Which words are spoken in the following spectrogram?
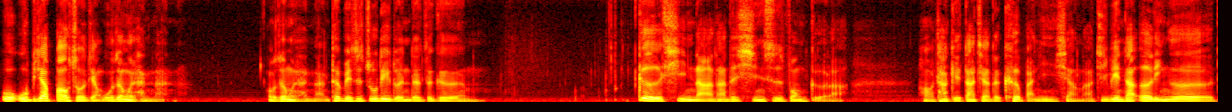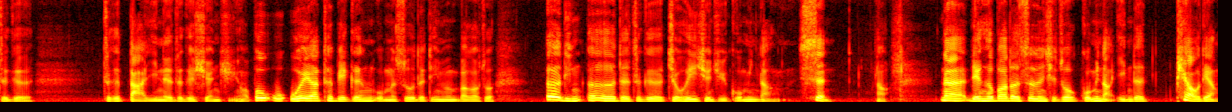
我我比较保守讲，我认为很难，我认为很难，特别是朱立伦的这个个性啊，他的行事风格啦，好，他给大家的刻板印象啦，即便他二零二二这个这个打赢了这个选举哈，不，我我也要特别跟我们所有的听众报告说，二零二二的这个九合一选举，国民党胜啊。那联合报的社论写说，国民党赢得漂亮，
